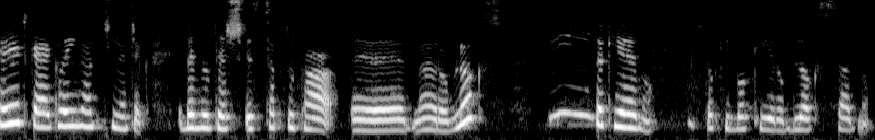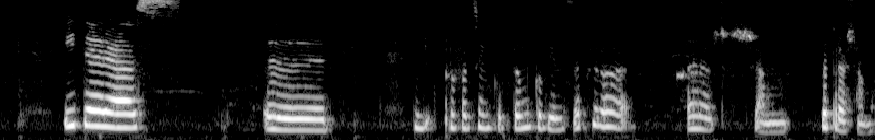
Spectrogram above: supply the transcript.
Hejeczka, kolejny odcineczek. Będą też z Captuta e, na Roblox i takie, no, stoki boki Robloxa, no. I teraz e, będzie prowadzącą domku, więc zapraszam. Zapraszam.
